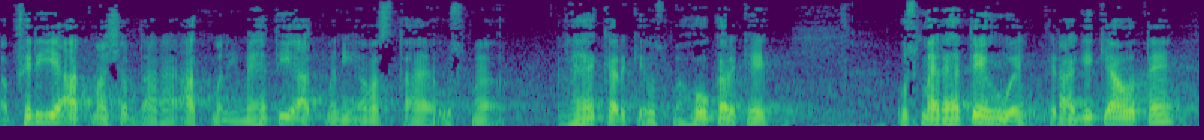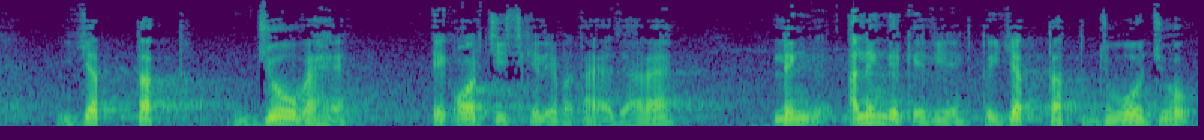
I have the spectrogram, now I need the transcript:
अब फिर ये आत्मा शब्द आ रहा है, आत्मनी, महती आत्मनी अवस्था है उसमें रह करके, उसमें हो करके, उसमें रहते हुए, फिर आगे क्या होते हैं? यत तत् जो वह, एक और चीज़ के लिए बताया जा रहा है लिंग, अलिंग के लिए तो यत तत् जो। जो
